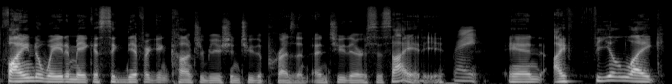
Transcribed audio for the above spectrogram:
Find a way to make a significant contribution to the present and to their society. Right. And I feel like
